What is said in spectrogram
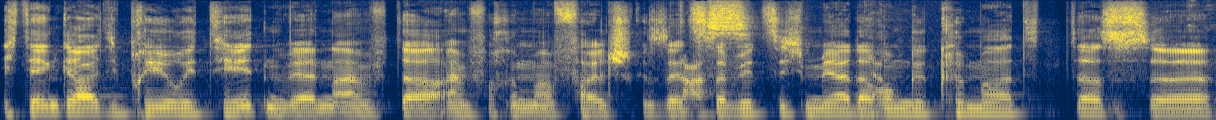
Ich denke halt, die Prioritäten werden da einfach immer falsch gesetzt. Das, da wird sich mehr darum ja. gekümmert, dass äh,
